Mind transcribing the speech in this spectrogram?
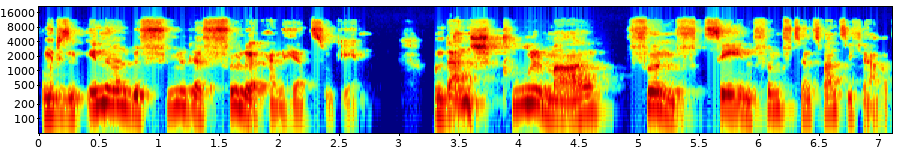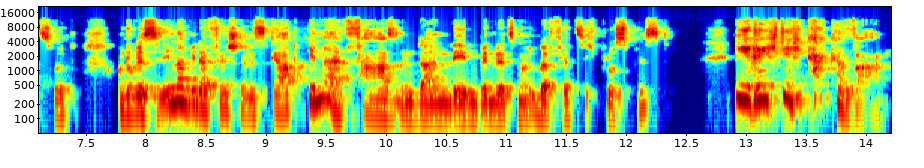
um mit diesem inneren Gefühl der Fülle einherzugehen. Und dann spul mal fünf, zehn, 15, 20 Jahre zurück und du wirst immer wieder feststellen, es gab immer Phasen in deinem Leben, wenn du jetzt mal über 40 plus bist, die richtig kacke waren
